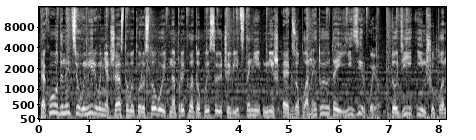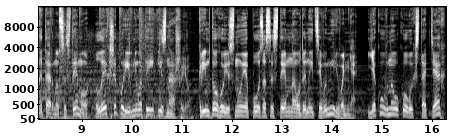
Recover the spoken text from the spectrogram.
Таку одиницю вимірювання часто використовують, наприклад, описуючи відстані між екзопланетою та її зіркою. Тоді іншу планетарну систему легше порівнювати із нашою. Крім того, існує позасистемна одиниця вимірювання, яку в наукових статтях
